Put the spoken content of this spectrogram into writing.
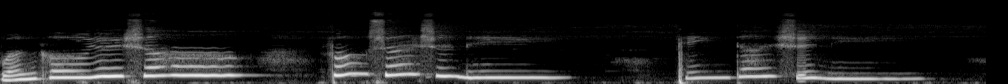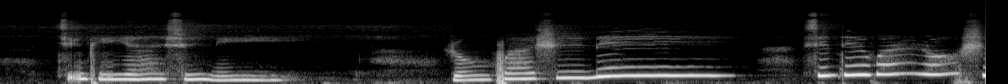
往后余生，风雪是你，平淡是你，清贫也是你，荣华是你，心底温柔是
